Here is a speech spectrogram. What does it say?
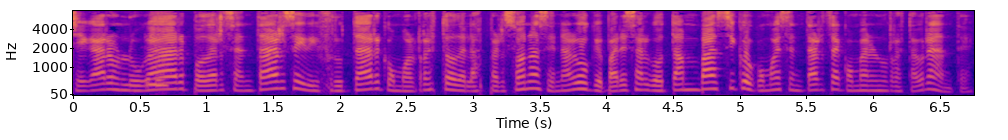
llegar a un lugar, poder sentarse y disfrutar como el resto de las personas en algo que parece algo tan básico como es sentarse a comer en un restaurante.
